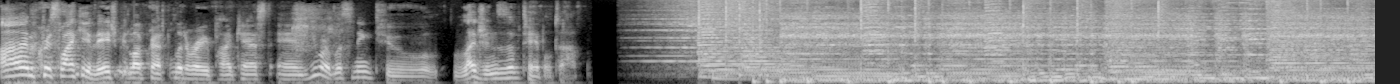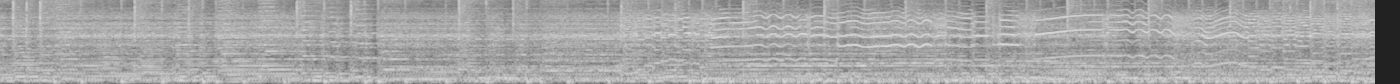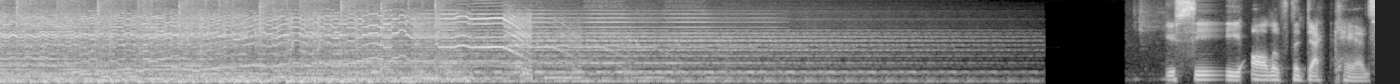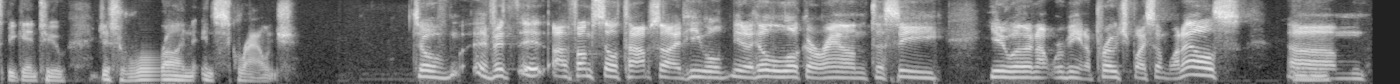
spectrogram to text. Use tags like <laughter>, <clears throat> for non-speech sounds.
I'm Chris Lackey of the H.P. Lovecraft Literary Podcast, and you are listening to Legends of Tabletop. You see all of the deckhands begin to just run and scrounge. So if it's it, if I'm still topside, he will you know he'll look around to see you know whether or not we're being approached by someone else. Mm-hmm. Um,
